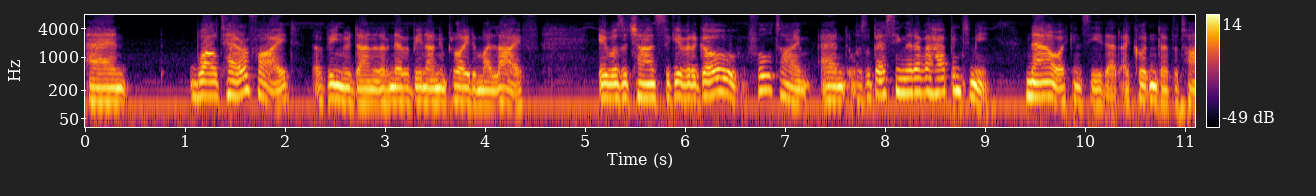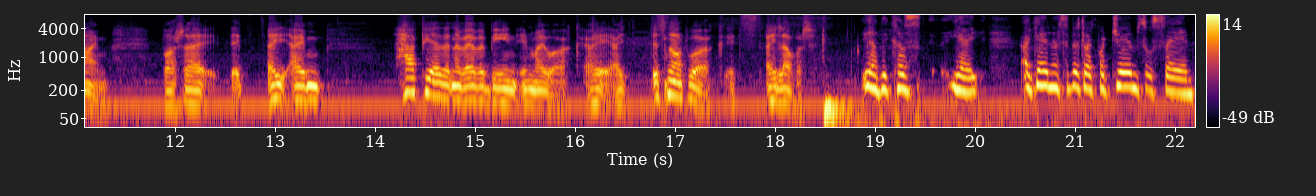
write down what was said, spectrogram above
And while terrified of being redundant, I've never been unemployed in my life. It was a chance to give it a go full time, and it was the best thing that ever happened to me. Now I can see that I couldn't at the time, but uh, it, I, I'm happier than I've ever been in my work. I, I, it's not work; it's I love it. Yeah, because yeah, again, it's a bit like what James was saying.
